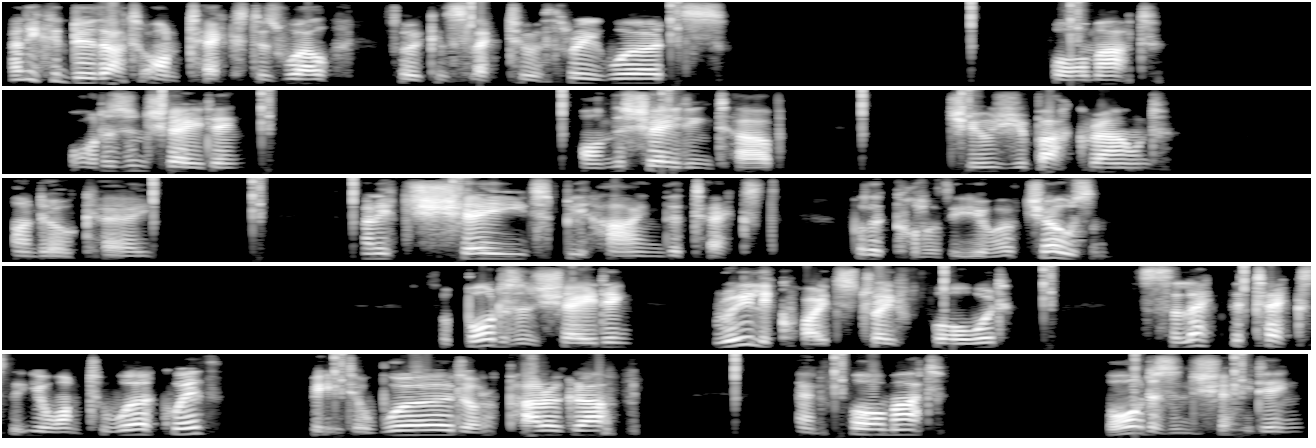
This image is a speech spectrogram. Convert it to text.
And you can do that on text as well. So we can select two or three words, format, borders and shading. On the shading tab, choose your background and OK. And it shades behind the text for the colour that you have chosen. So borders and shading, really quite straightforward. Select the text that you want to work with, be it a word or a paragraph, then format, borders and shading,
